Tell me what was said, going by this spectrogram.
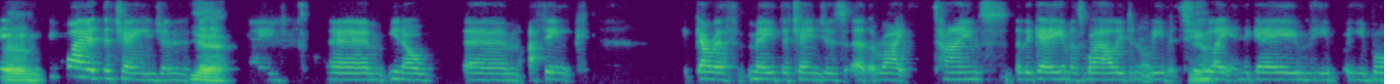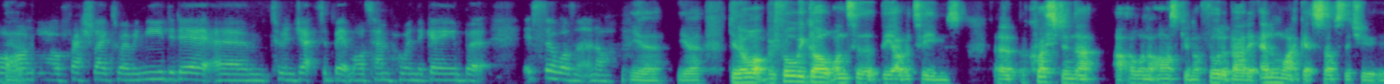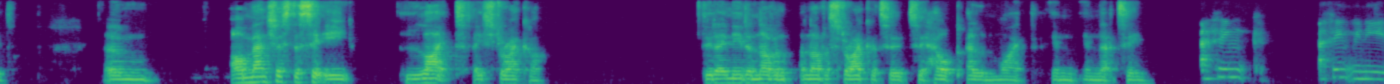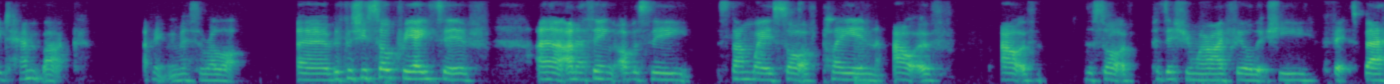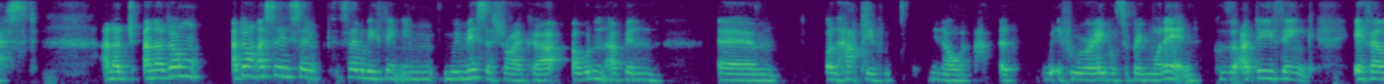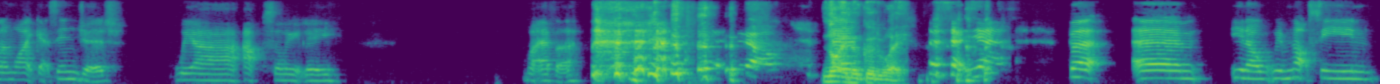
It Um, required the change, and Yeah, change. Um, you know, um, I think Gareth made the changes at the right times of the game as well. He didn't leave it too Yeah. late in the game. He he brought Yeah. on you know fresh legs where we needed it um, to inject a bit more tempo in the game, but it still wasn't enough. yeah, yeah. Do you know what? Before we go on to the, the other teams, uh, a question that I, I want to ask you, and I thought about it. Ellen White gets substituted. Um, are Manchester City light a striker? Do they need another another striker to to help Ellen White in in that team? I think I think we need Hemp back. I think we miss her a lot uh, because she's so creative, uh, and I think obviously Stanway is sort of playing out of out of the sort of position where I feel that she fits best, and I and I don't I don't necessarily think we we miss a striker. I wouldn't have been um, unhappy if you know if we were able to bring one in because I do think if Ellen White gets injured, we are absolutely whatever. you know, Not in a Um, good way. yeah, but um, you know, we've not seen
